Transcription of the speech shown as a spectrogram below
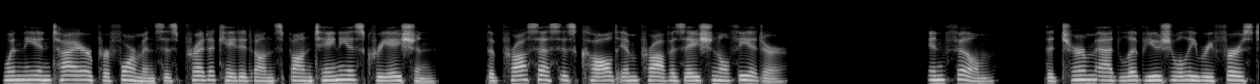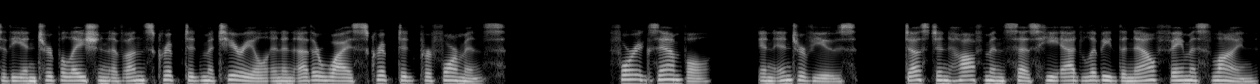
When the entire performance is predicated on spontaneous creation, the process is called improvisational theater. In film, the term ad lib usually refers to the interpolation of unscripted material in an otherwise scripted performance. For example, in interviews, Dustin Hoffman says he ad libbed the now famous line,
